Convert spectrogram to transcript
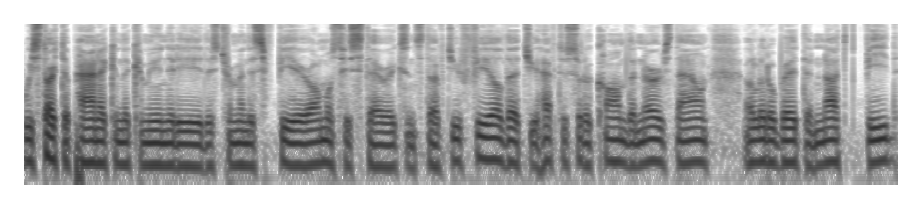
we start to panic in the community? There's tremendous fear, almost hysterics and stuff. Do you feel that you have to sort of calm the nerves down a little bit and not feed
